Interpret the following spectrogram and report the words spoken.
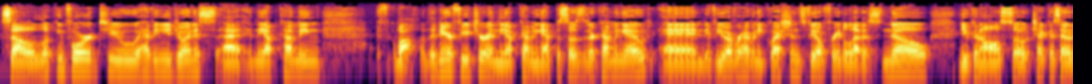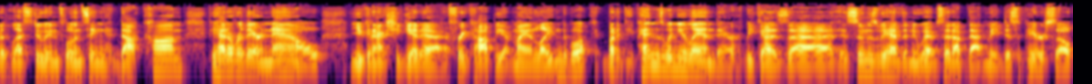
So looking forward to having you join us uh, in the upcoming upcoming well, the near future and the upcoming episodes that are coming out. And if you ever have any questions, feel free to let us know. You can also check us out at letsdoinfluencing.com. If you head over there now, you can actually get a, a free copy of my Enlightened book, but it depends when you land there because uh, as soon as we have the new website up, that may disappear. So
